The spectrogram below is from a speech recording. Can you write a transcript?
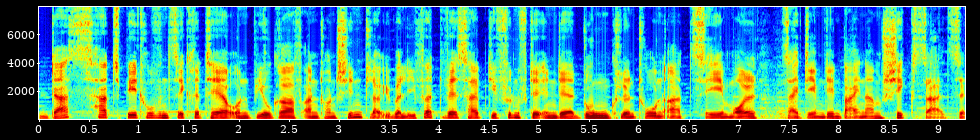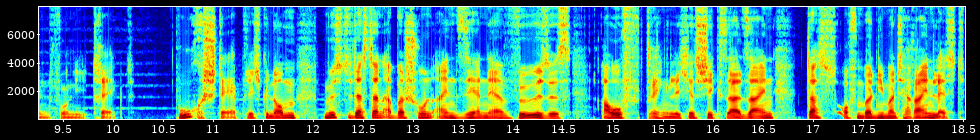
Das hat Beethovens Sekretär und Biograf Anton Schindler überliefert, weshalb die fünfte in der dunklen Tonart C-Moll seitdem den Beinamen Schicksalssinfonie trägt. Buchstäblich genommen müsste das dann aber schon ein sehr nervöses, aufdringliches Schicksal sein, das offenbar niemand hereinlässt,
